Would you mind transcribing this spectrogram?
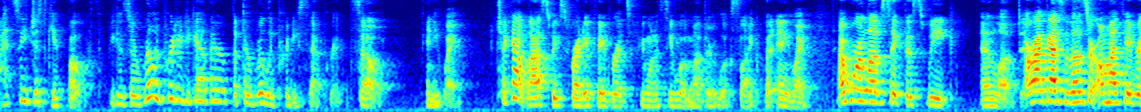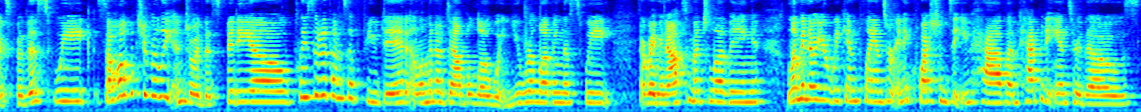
I'd say just get both because they're really pretty together, but they're really pretty separate. So anyway, check out last week's Friday favorites if you want to see what Mother looks like. But anyway, I wore Lovesick this week and loved it. All right, guys, so those are all my favorites for this week. So I hope that you really enjoyed this video. Please do a thumbs up if you did, and let me know down below what you were loving this week, or maybe not so much loving. Let me know your weekend plans or any questions that you have. I'm happy to answer those.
